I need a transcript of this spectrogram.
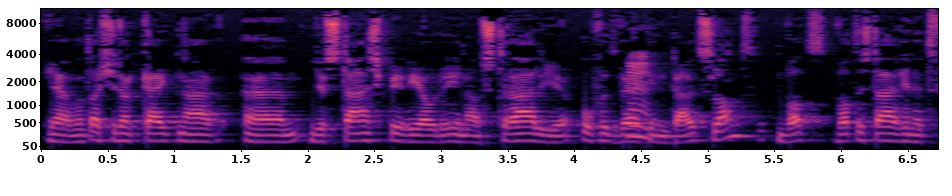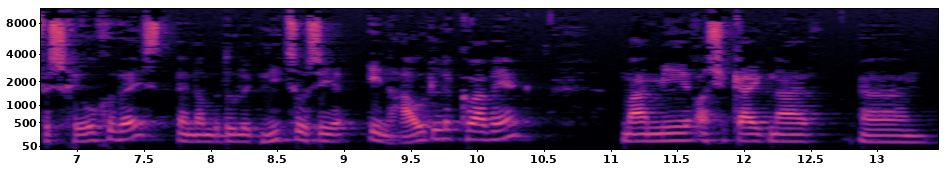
Ja, want als je dan kijkt naar um, je stageperiode in Australië of het werk mm. in Duitsland, wat, wat is daarin het verschil geweest? En dan bedoel ik niet zozeer inhoudelijk qua werk, maar meer als je kijkt naar um,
